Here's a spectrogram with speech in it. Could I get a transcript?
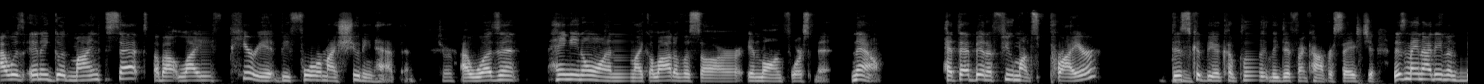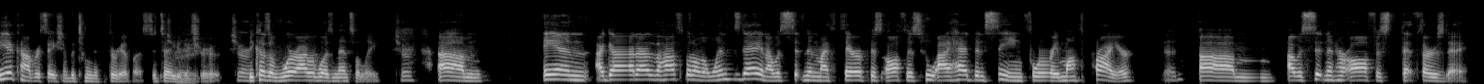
I was in a good mindset about life, period, before my shooting happened. Sure. I wasn't hanging on like a lot of us are in law enforcement. Now, had that been a few months prior, this Mhm. could be a completely different conversation. This may not even be a conversation between the three of us, to tell you Right. the truth, Sure. because of where I was mentally. Sure. Um, and I got out of the hospital on a Wednesday and I was sitting in my therapist's office, who I had been seeing for a month prior. Good. Um, I was sitting in her office that Thursday.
